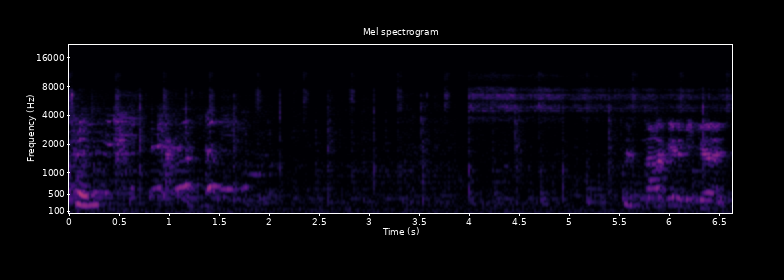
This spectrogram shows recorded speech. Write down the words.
team. This is not gonna be good.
